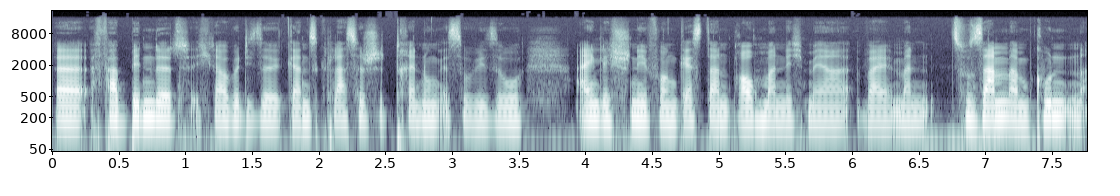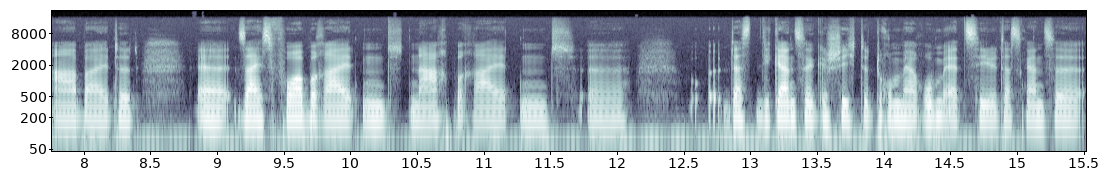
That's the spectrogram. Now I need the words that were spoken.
äh, verbindet. Ich glaube, diese ganz klassische Trennung ist sowieso eigentlich Schnee von gestern, braucht man nicht mehr, weil man zusammen am Kunden arbeitet, äh, sei es vorbereitend, nachbereitend, äh, das, die ganze Geschichte drumherum erzählt, das ganze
